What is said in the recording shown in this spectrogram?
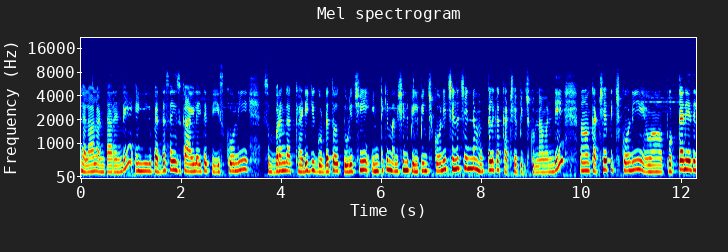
జలాలు అంటారండి. ఈ పెద్ద సైజు కాయలు అయితే తీసుకొని శుభ్రంగా కడిగి గుడ్డతో తుడిచి ఇంటికి మనిషిని పిలిపించుకొని చిన్న చిన్న ముక్కలుగా కట్ చేపించుకున్నామండి. కట్ చేపించుకొని పొట్టు అనేది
